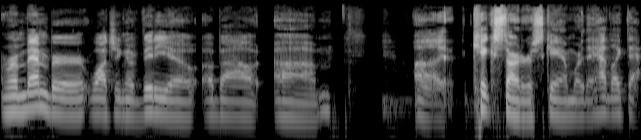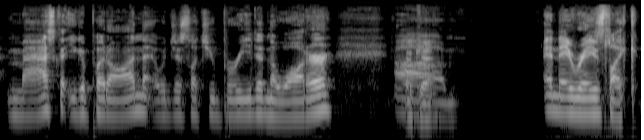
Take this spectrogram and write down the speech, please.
remember watching a video about um, a Kickstarter scam where they had like that mask that you could put on that would just let you breathe in the water. Okay. And they raised like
